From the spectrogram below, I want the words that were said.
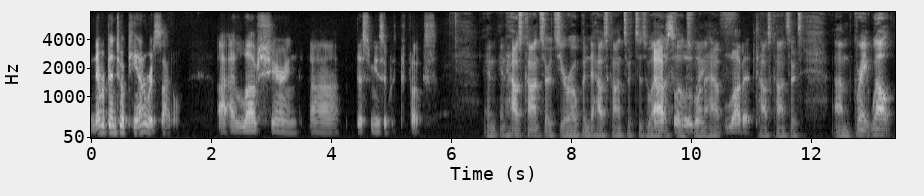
never been to a piano recital, I, I love sharing uh, this music with folks. And, and house concerts, you're open to house concerts as well. Absolutely, folks want to have love it. House concerts, um, great. Well,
